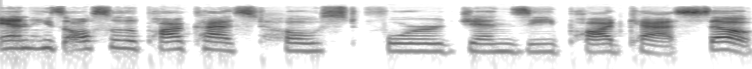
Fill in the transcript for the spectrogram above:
and he's also the podcast host for Gen Z podcast. So,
